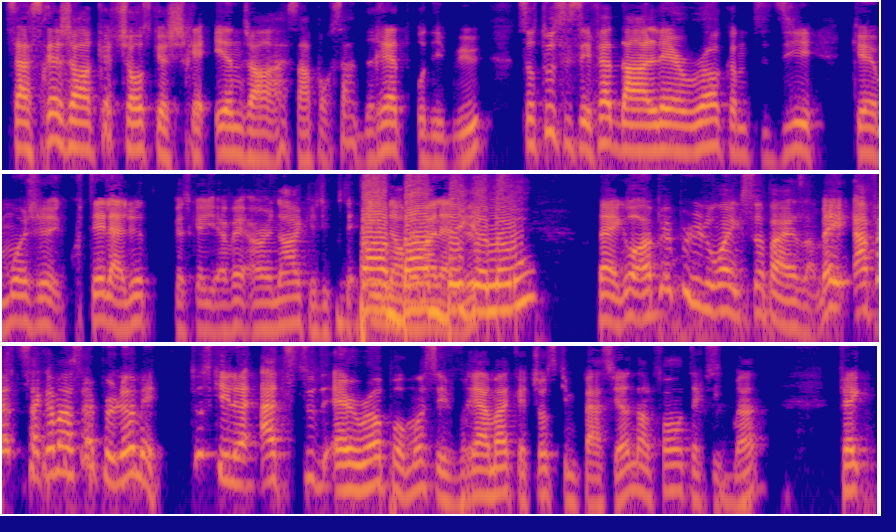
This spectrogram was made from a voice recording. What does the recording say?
ça serait genre quelque chose que je serais in, genre à 100% direct au début. Surtout si c'est fait dans l'era, comme tu dis, que moi j'écoutais la lutte, parce qu'il y avait un heure que j'écoutais Bam énormément Bam la lutte. Bigelow. Ben, gros, un peu plus loin que ça, par exemple. Ben, en fait, ça commence un peu là, mais tout ce qui est le Attitude Era, pour moi, c'est vraiment quelque chose qui me passionne, dans le fond, techniquement. Fait que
